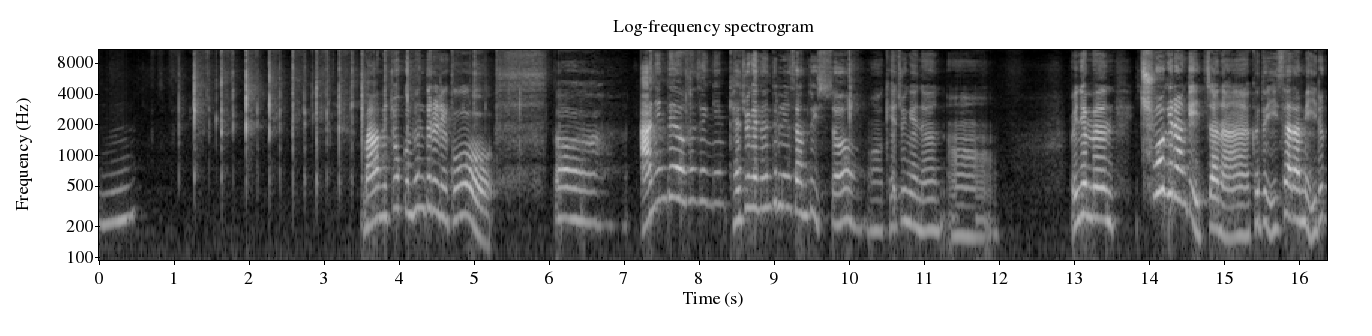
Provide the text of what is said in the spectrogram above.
음. 마음이 조금 흔들리고 어, 아닌데요, 선생님. 개 중에는 흔들리는 사람도 있어. 어, 개 중에는, 어. 왜냐면, 추억이란 게 있잖아. 그래도 이 사람이 이렇게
